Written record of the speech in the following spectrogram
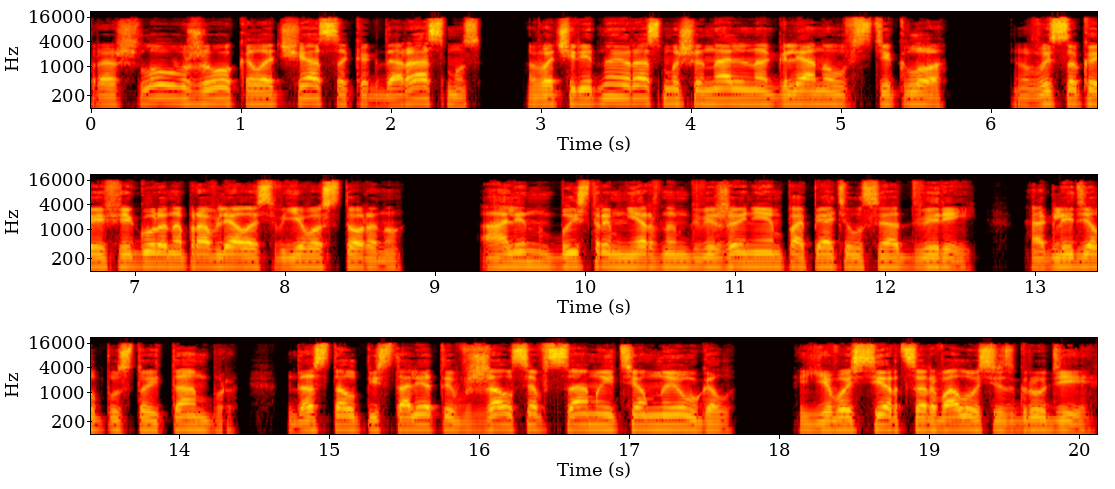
Прошло уже около часа, когда Расмус в очередной раз машинально глянул в стекло. Высокая фигура направлялась в его сторону. Ален быстрым нервным движением попятился от дверей, оглядел пустой тамбур, достал пистолет и вжался в самый темный угол. Его сердце рвалось из груди,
